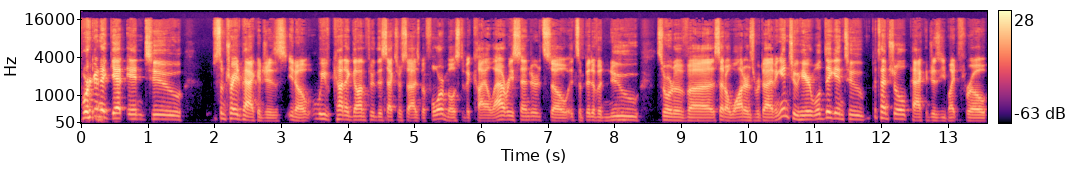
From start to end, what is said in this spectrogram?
we're going to get into some trade packages. You know, we've kind of gone through this exercise before, most of it Kyle Lowry centered. So it's a bit of a new sort of uh, set of waters we're diving into here. We'll dig into potential packages you might throw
